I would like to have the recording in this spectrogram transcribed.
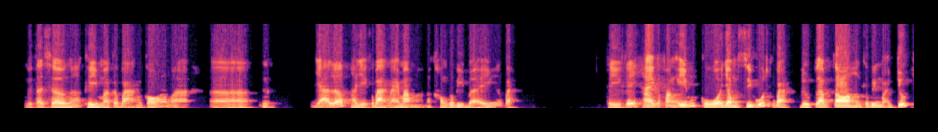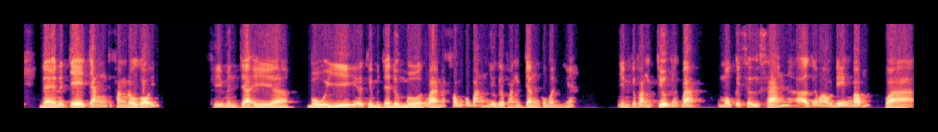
Người ta sơn á, khi mà các bạn có mà uh, giá lớp hay gì các bạn nại mâm á, nó không có bị bể các bạn. Thì cái hai cái phần yếm của dòng Seawood các bạn được làm to hơn cái phiên bản trước để nó che chắn cái phần đầu gối. Khi mình chạy bụi khi mình chạy đường mưa các bạn, nó không có bắn vô cái phần chân của mình nhé. Nhìn cái phần trước các bạn, một cái sự sáng ở cái màu đen bóng và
